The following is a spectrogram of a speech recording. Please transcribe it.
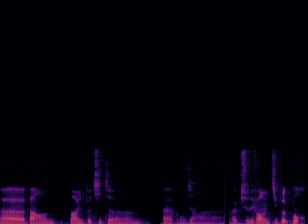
euh, par, un- par une petite, euh, euh, comment dire, euh, ouais, qui se déforme un petit peu pour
